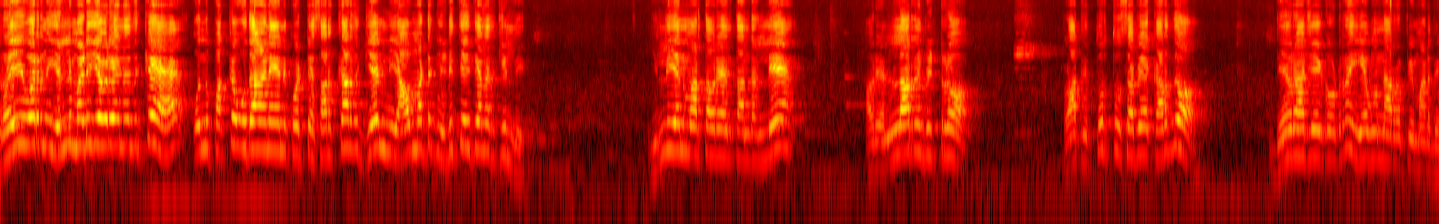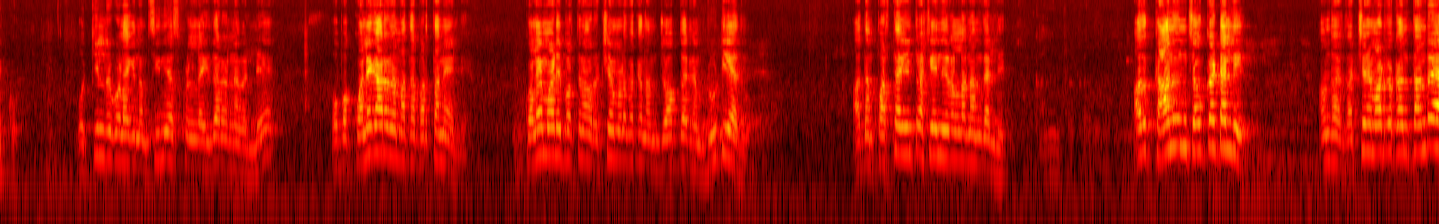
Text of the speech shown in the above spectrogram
ಡ್ರೈವರ್ನ ಎಲ್ಲಿ ಮಡಿಗೆವ್ರೆ ಅನ್ನೋದಕ್ಕೆ ಒಂದು ಪಕ್ಕ ಉದಾಹರಣೆಯನ್ನು ಕೊಟ್ಟೆ. ಸರ್ಕಾರದ ಗೇಮ್ ಯಾವ ಮಟ್ಟಕ್ಕೆ ನಡೀತೈತೆ ಅನ್ನೋದಕ್ಕೆ ಇಲ್ಲಿ. ಇಲ್ಲಿ ಏನು ಮಾಡ್ತಾವ್ರೆ ಅಂತ ಅಂದ್ರಲ್ಲಿ ಅವರೆಲ್ಲರನ್ನೂ ಬಿಟ್ಟರು ರಾತ್ರಿ ತುರ್ತು ಸಭೆ ಕರೆದು ದೇವರಾಜೇಗೌಡರನ್ನ ಏ ಒಂದು ಆರೋಪಿ ಮಾಡಬೇಕು. ವಕೀಲರುಗಳಾಗಿ ನಮ್ಮ ಸೀನಿಯರ್ಸ್ಗಳೆಲ್ಲ ಇದ್ದಾರೆ ನಾವಲ್ಲಿ. ಒಬ್ಬ ಕೊಲೆಗಾರ ನಮ್ಮ ಹತ್ರ ಬರ್ತಾನೆ ಅಲ್ಲಿ ಕೊಲೆ ಮಾಡಿ ಬರ್ತಾನೆ, ಅವ್ರು ರಕ್ಷಣೆ ಮಾಡ್ಬೇಕು ನಮ್ಮ ಜವಾಬ್ದಾರಿ, ನಮ್ಮ ಡ್ಯೂಟಿ ಅದು. ಅದು ನಮ್ಮ ಪರ್ಸನಲ್ ಇಂಟ್ರೆಸ್ಟ್ ಏನಿರಲ್ಲ ನಮ್ಮದಲ್ಲಿ ಅದು ಕಾನೂನು ಚೌಕಟ್ಟಲ್ಲಿ. ಅವನ ರಕ್ಷಣೆ ಮಾಡಬೇಕಂತಂದರೆ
